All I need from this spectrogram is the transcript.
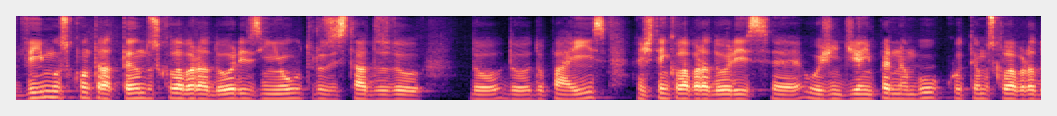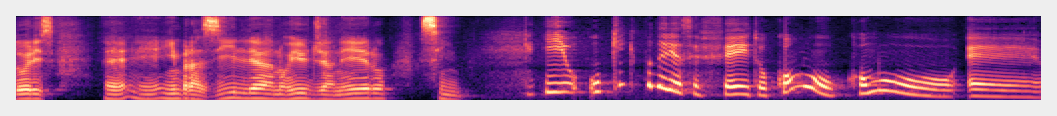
vimos contratando os colaboradores em outros estados do, do, do, do, país. A gente tem colaboradores é, hoje em dia em Pernambuco, temos colaboradores é, em Brasília, no Rio de Janeiro, sim. E o que, que poderia ser feito? Como, como é,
